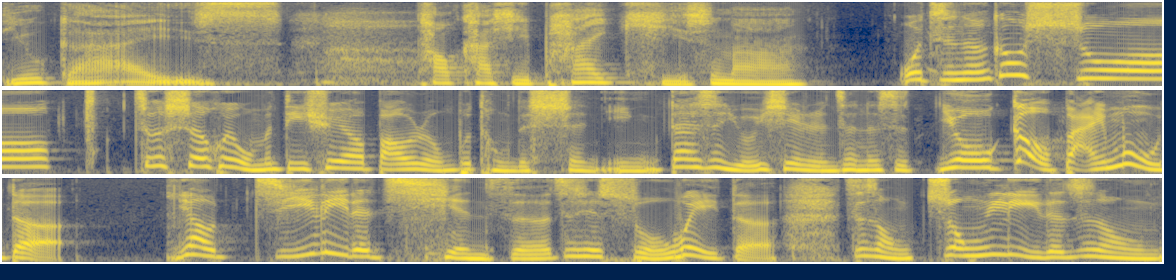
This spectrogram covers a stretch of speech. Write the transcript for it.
you guys？陶卡西派奇是吗？我只能够说，这个社会我们的确要包容不同的声音，但是有一些人真的是有够白目的。要极力的谴责这些所谓的这种中立的这种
